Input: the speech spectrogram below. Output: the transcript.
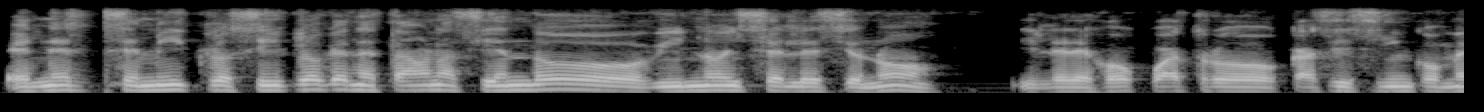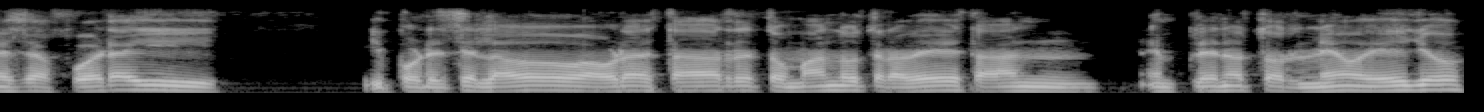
en ese microciclo que estaban haciendo vino y se lesionó y le dejó cuatro, casi cinco meses afuera y, y por ese lado ahora está retomando otra vez, están en pleno torneo ellos.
